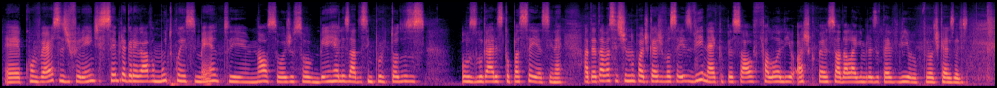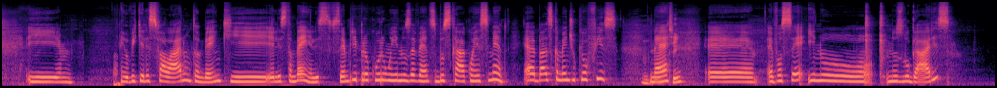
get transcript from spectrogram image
é, conversas diferentes, sempre agregava muito conhecimento e, nossa, hoje eu sou bem realizada, assim, por todos os, os lugares que eu passei, assim, né? Até tava assistindo um podcast de vocês, vi, né, que o pessoal falou ali, acho que o pessoal da Lag em Brasil até viu o podcast deles. E eu vi que eles falaram também que eles também, eles sempre procuram ir nos eventos buscar conhecimento. É basicamente o que eu fiz, né? Sim. É, é você ir no, nos lugares,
